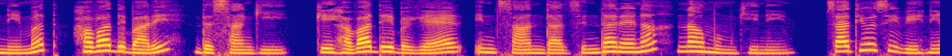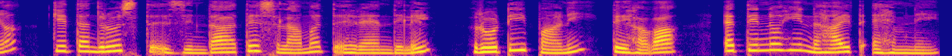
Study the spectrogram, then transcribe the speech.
ਨਿਮਤ ਹਵਾ ਦੇ ਬਾਰੇ ਦੱਸਾਂਗੀ ਕਿ ਹਵਾ ਦੇ ਬਗੈਰ ਇਨਸਾਨ ਦਾ ਜ਼ਿੰਦਾ ਰਹਿਣਾ ਨਾਮੁਮਕਿਨ ਹੈ ਸਾਥਿਓ ਅਸੀਂ ਵੇਖਿਆ ਕਿ ਤੰਦਰੁਸਤ, ਜ਼ਿੰਦਾ ਤੇ ਸਲਾਮਤ ਰਹਿਣ ਦੇ ਲਈ ਰੋਟੀ, ਪਾਣੀ ਤੇ ਹਵਾ, ਇਹ ਤਿੰਨੋਂ ਹੀ ਨਹਾਇਤ ਅਹਿਮ ਨੇ।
